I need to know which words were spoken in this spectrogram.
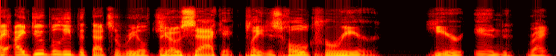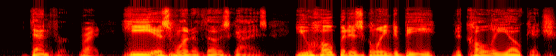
I, I do believe that that's a real thing. Joe Sakic played his whole career here in Right, Denver. right. He is one of those guys. You hope it is going to be Nikola Jokic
